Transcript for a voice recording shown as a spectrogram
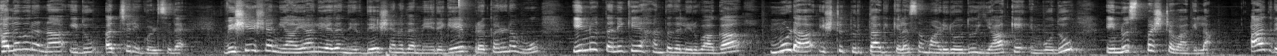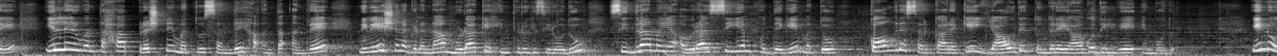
ಹಲವರನ್ನ ಇದು ಅಚ್ಚರಿಗೊಳಿಸಿದೆ. ವಿಶೇಷ ನ್ಯಾಯಾಲಯದ ನಿರ್ದೇಶನದ ಮೇರೆಗೆ ಪ್ರಕರಣವು ಇನ್ನು ತನಿಖೆಯ ಹಂತದಲ್ಲಿರುವಾಗ ಮೂಡ ಇಷ್ಟು ತುರ್ತಾಗಿ ಕೆಲಸ ಮಾಡಿರೋದು ಯಾಕೆ ಎಂಬುದು ಇನ್ನೂ ಸ್ಪಷ್ಟವಾಗಿಲ್ಲ. ಆದರೆ ಇಲ್ಲಿರುವಂತಹ ಪ್ರಶ್ನೆ ಮತ್ತು ಸಂದೇಹ ಅಂತ ಅಂದರೆ ನಿವೇಶನಗಳನ್ನು ಮುಡಾಕ್ಕೆ ಹಿಂತಿರುಗಿಸಿರೋದು ಸಿದ್ದರಾಮಯ್ಯ ಅವರ ಸಿಎಂ ಹುದ್ದೆಗೆ ಮತ್ತು ಕಾಂಗ್ರೆಸ್ ಸರ್ಕಾರಕ್ಕೆ ಯಾವುದೇ ತೊಂದರೆಯಾಗೋದಿಲ್ವೇ ಎಂಬುದು. ಇನ್ನು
